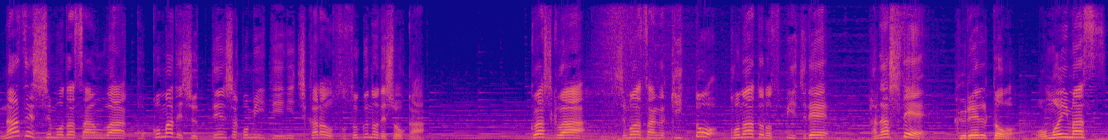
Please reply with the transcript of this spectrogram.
なぜ下田さんはここまで出展者コミュニティに力を注ぐのでしょうか。詳しくは下田さんがきっとこの後のスピーチで話してくれると思います。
